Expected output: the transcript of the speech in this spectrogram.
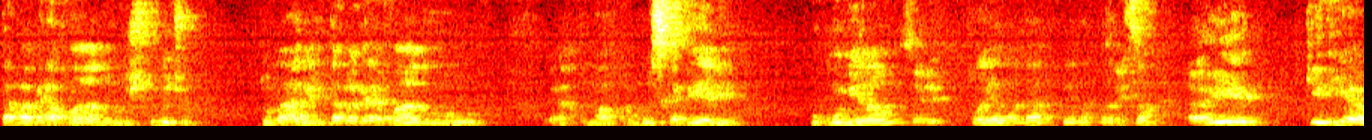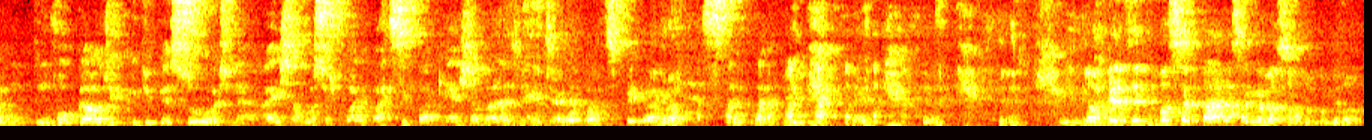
estava gravando no estúdio, do lado ele estava gravando é, uma, a música dele, o Cuminão, foi mandado pela produção. Aí queria um, um vocal de, de pessoas, né? Aí chamou, vocês podem participar aqui, aí chamaram a gente, aí eu participei da gravação. então quer dizer que você está nessa gravação do Comilão?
